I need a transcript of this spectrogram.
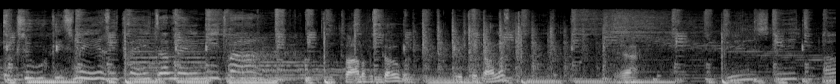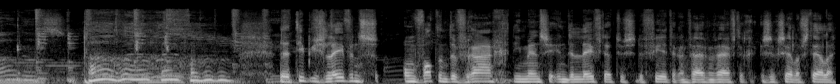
Ik zoek iets meer, ik weet alleen niet waar. 12 oktober. Is dit alles? Ja. Is dit alles? De typisch levensomvattende vraag die mensen in de leeftijd tussen de 40 en 55 zichzelf stellen.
